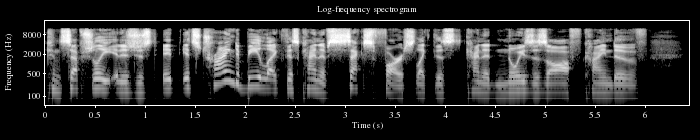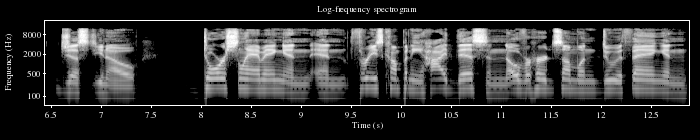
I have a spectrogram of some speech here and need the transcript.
conceptually, it is just. It, it's trying to be like this kind of sex farce, like this kind of noises off kind of, just you know, door slamming and and Three's Company hide this and overheard someone do a thing and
